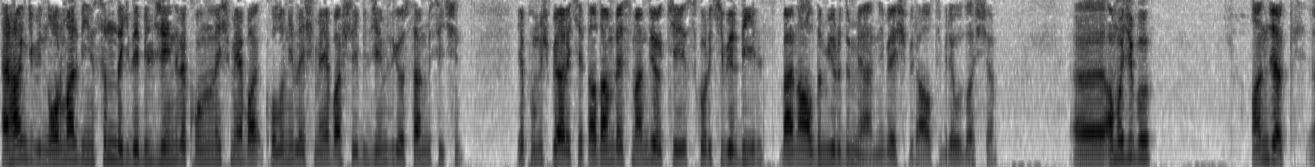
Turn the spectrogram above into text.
herhangi bir normal bir insanın da gidebileceğini ve kolonileşmeye kolonileşmeye başlayabileceğimizi göstermesi için yapılmış bir hareket. Adam resmen diyor ki skor 2-1 değil. Ben aldım yürüdüm yani 5-1 6-1'e ulaşacağım. Ee, amacı bu. Ancak e,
